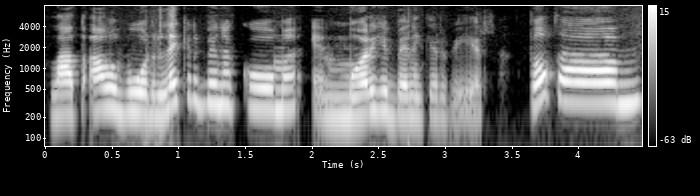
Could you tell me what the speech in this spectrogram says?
Laat alle woorden lekker binnenkomen en morgen ben ik er weer. Tot dan!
